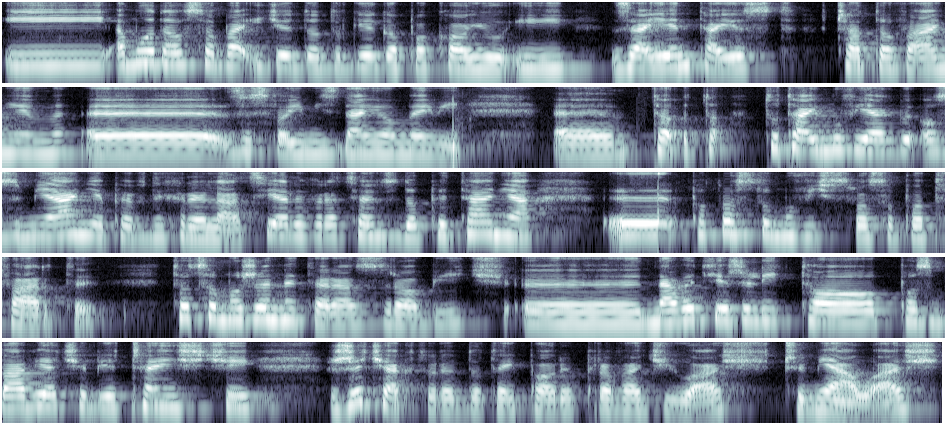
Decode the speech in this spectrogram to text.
I, a młoda osoba idzie do drugiego pokoju i zajęta jest czatowaniem e, ze swoimi znajomymi. E, to, to, tutaj mówię jakby o zmianie pewnych relacji, ale wracając do pytania, e, po prostu mówić w sposób otwarty. To, co możemy teraz zrobić, nawet jeżeli to pozbawia ciebie części życia, które do tej pory prowadziłaś czy miałaś,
